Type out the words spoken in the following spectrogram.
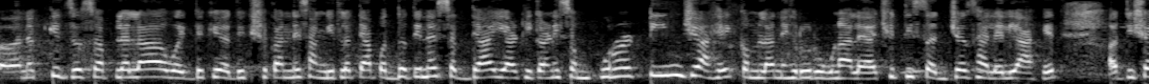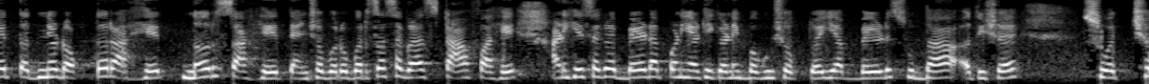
नक्कीच जसं आपल्याला वैद्यकीय अधीक्षकांनी सांगितलं त्या पद्धतीने सध्या या ठिकाणी संपूर्ण टीम जी आहे कमला नेहरू रुग्णालयाची ती सज्ज झालेली आहेत. अतिशय तज्ज्ञ डॉक्टर आहेत नर्स आहेत त्यांच्याबरोबरचा सगळा स्टाफ आहे. आणि हे सगळे बेड आपण या ठिकाणी बघू शकतोय. या बेड सुद्धा अतिशय स्वच्छ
